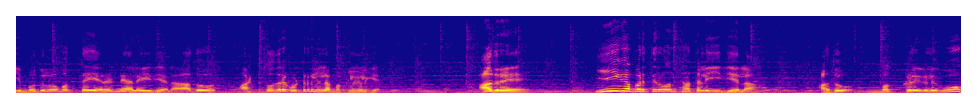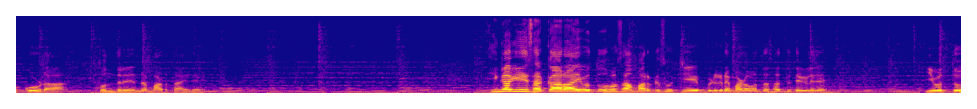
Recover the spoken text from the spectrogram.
ಈ ಮೊದಲು ಮತ್ತೆ ಎರಡನೇ ಅಲೆ ಇದೆಯಲ್ಲ, ಅದು ಅಷ್ಟು ತೊಂದರೆ ಕೊಟ್ಟಿರಲಿಲ್ಲ ಮಕ್ಕಳುಗಳಿಗೆ. ಆದರೆ ಈಗ ಬರ್ತಿರುವಂತಹ ತಳಿ ಇದೆಯಲ್ಲ, ಅದು ಮಕ್ಕಳುಗಳಿಗೂ ಕೂಡ ತೊಂದರೆಯನ್ನು ಮಾಡ್ತಾ ಇದೆ. ಹೀಗಾಗಿ ಸರ್ಕಾರ ಇವತ್ತು ಹೊಸ ಮಾರ್ಗಸೂಚಿ ಬಿಡುಗಡೆ ಮಾಡುವಂಥ ಸಾಧ್ಯತೆಗಳಿದೆ. ಇವತ್ತು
